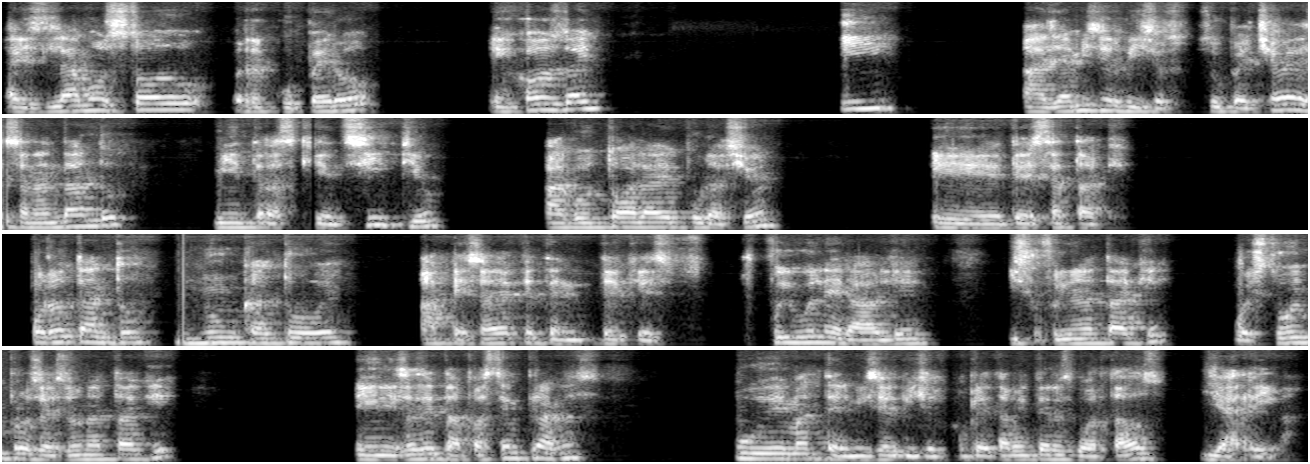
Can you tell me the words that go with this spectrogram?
aislamos todo, recupero en Hostline y allá mis servicios, super chévere, están andando, mientras que en sitio hago toda la depuración eh, de este ataque. Por lo tanto, nunca tuve, a pesar de que, de que fui vulnerable y sufrí un ataque, o estuve en proceso de un ataque, en esas etapas tempranas, pude mantener mis servicios completamente resguardados y arriba.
